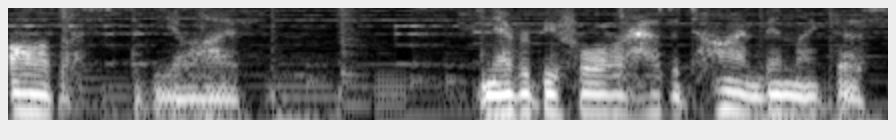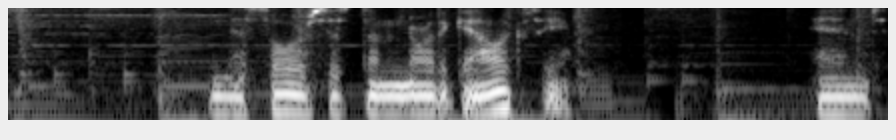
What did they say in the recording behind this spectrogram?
all of us to be alive. Never before has a time been like this in the solar system nor the galaxy. And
